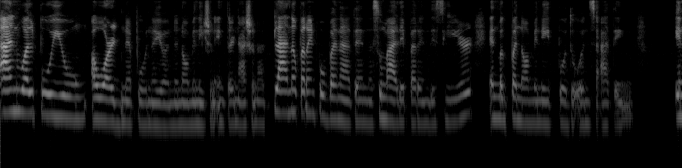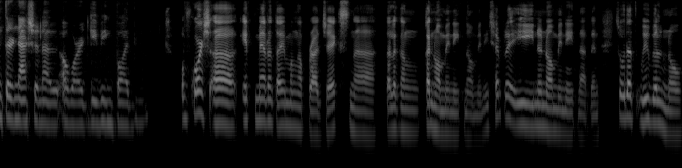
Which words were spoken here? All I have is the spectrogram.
annual po yung award na po na yon na nomination international, plano pa rin po ba natin na sumali pa rin this year and magpa-nominate po doon sa ating international award giving body? Of course, uh, if meron tayong mga projects na talagang ka-nominate, nominate, syempre i-nominate natin so that we will know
